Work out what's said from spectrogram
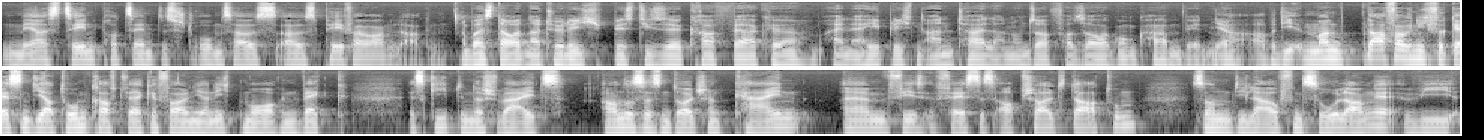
mehr als 10 Prozent des Stroms aus, aus PV-Anlagen. Aber es dauert natürlich, bis diese Kraftwerke einen erheblichen Anteil an unserer Versorgung haben werden. Ja, aber die, man darf auch nicht vergessen, die Atomkraftwerke fallen ja nicht morgen weg. Es gibt in der Schweiz, anders als in Deutschland, kein ähm, festes Abschaltdatum, sondern die laufen so lange, wie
